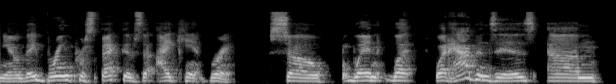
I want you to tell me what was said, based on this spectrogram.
you know they bring perspectives that I can't bring. So when what what happens is um,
